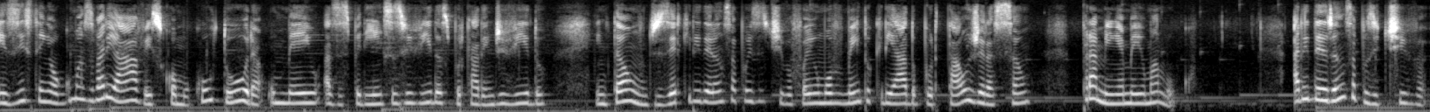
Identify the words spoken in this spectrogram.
existem algumas variáveis como cultura, o meio, as experiências vividas por cada indivíduo. Então, dizer que liderança positiva foi um movimento criado por tal geração, para mim é meio maluco. A liderança positiva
